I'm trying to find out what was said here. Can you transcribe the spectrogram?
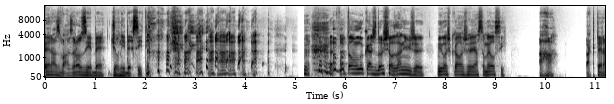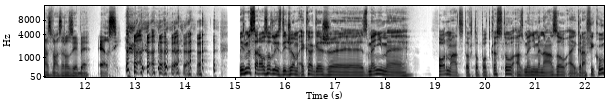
teraz vás rozjebe Johnny the City. a potom Lukáš došiel za ním, že Miloško, ale že ja som Elsie. Aha, tak teraz vás rozjebe Elsie. My sme sa rozhodli s DJom EKG, že zmeníme formát tohto podcastu a zmeníme názov aj grafiku.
